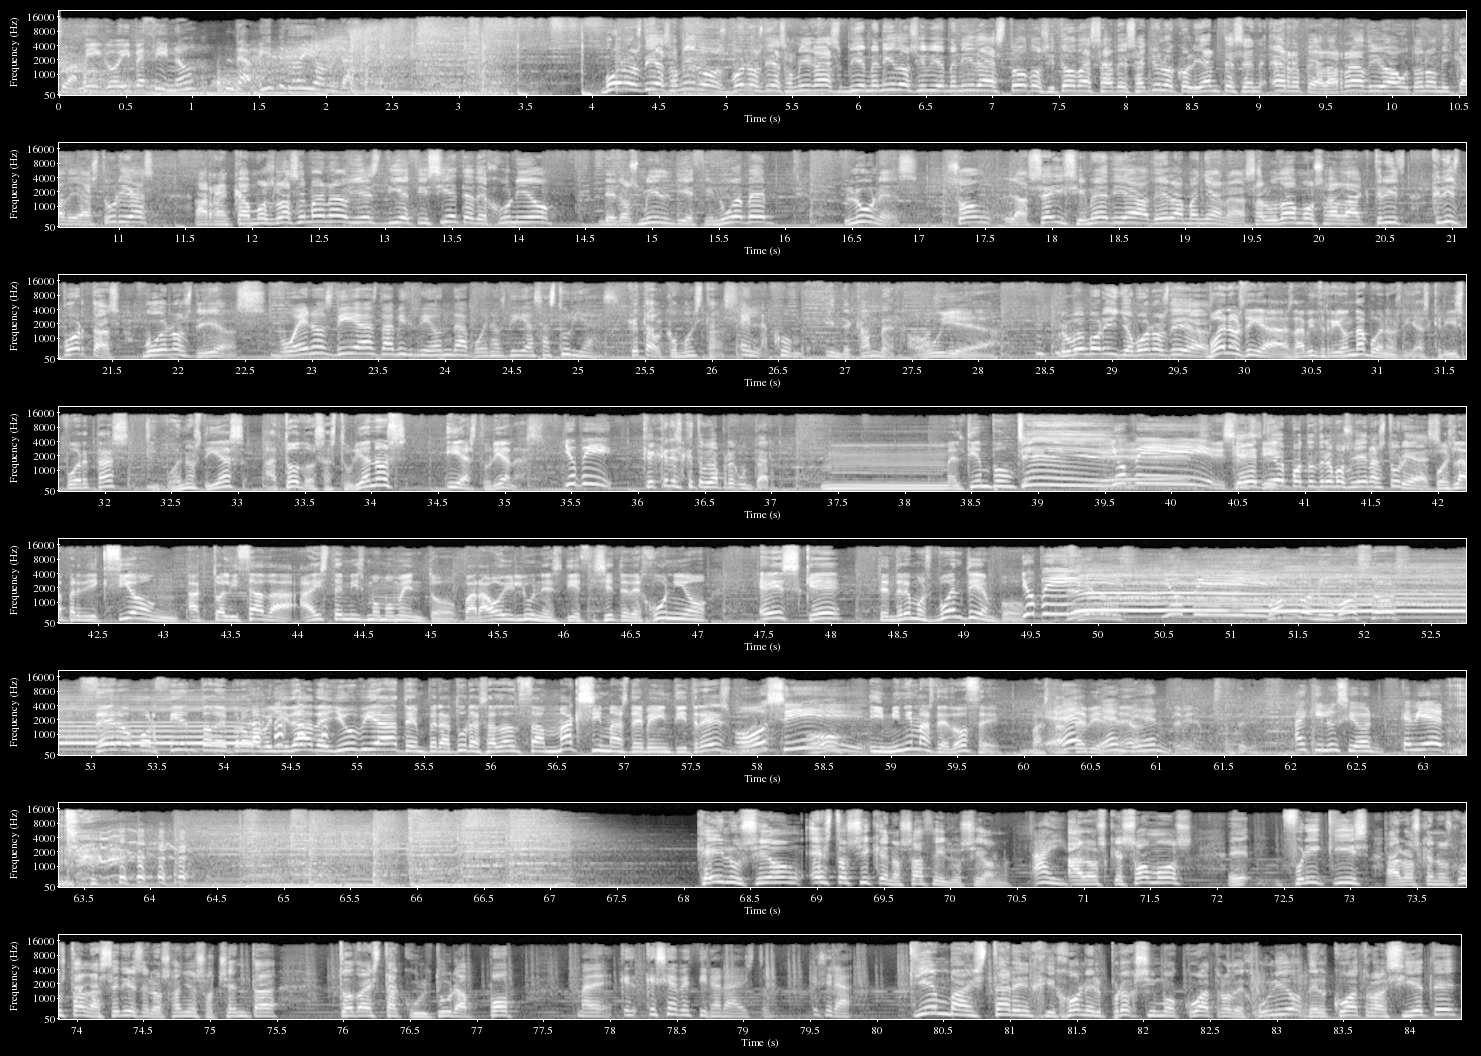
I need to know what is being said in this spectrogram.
Su amigo y vecino, David Rionda. Buenos días amigos, buenos días amigas, bienvenidos y bienvenidas todos y todas a Desayuno Coliantes en RPA, la radio autonómica de Asturias. Arrancamos la semana, hoy es 17 de junio de 2019, lunes. Son las seis y media de la mañana. Saludamos a la actriz Cris Puertas. Buenos días. Buenos días, David Rionda. Buenos días, Asturias. ¿Qué tal? ¿Cómo estás? En la cumbre. In the camber. Oh yeah. Rubén Morillo, buenos días. Buenos días, David Rionda. Buenos días, Cris Puertas. Y buenos días a todos, asturianos y asturianas. ¡Yupi! ¿Qué crees que te voy a preguntar? Mm, ¿El tiempo? ¡Sí! ¡Yupi! Sí, sí, ¿Qué sí. tiempo tendremos hoy en Asturias? Pues la predicción actualizada a este mismo momento para hoy lunes 17 de junio es que tendremos buen tiempo. ¡Yupi! Cielos ¡Yupi! poco nubosos, 0% de probabilidad de lluvia, temperaturas al alza máximas de 23 ¡Oh, sí! y mínimas de 12. Bastante Bien, bien, bien, eh, bien. Bastante bien, bastante bien. ¡Ay, qué ilusión! ¡Qué bien! ¡Qué ilusión! Esto sí que nos hace ilusión. Ay. A los que somos eh, frikis, a los que nos gustan las series de los años 80, toda esta cultura pop. Madre, ¿qué, qué se avecinará esto? ¿Qué será? ¿Quién va a estar en Gijón el próximo 4 de julio, del 4 al 7?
